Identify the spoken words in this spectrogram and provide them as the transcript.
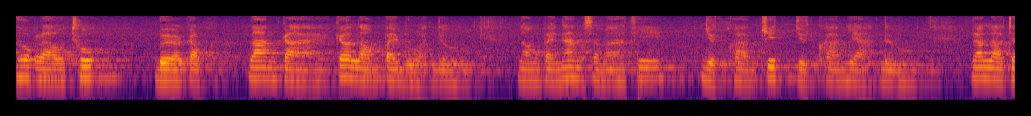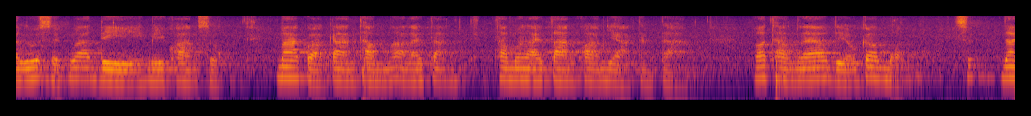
พวกเราทุกข์เบื่อกับร่างกายก็ลองไปบวชดดู ลองไปนั่งสมาธิหยุดความคิดหยุดความอยากดู แล้วเราจะรู้สึกว่าดีมีความสุข มากกว่าการทำอะไรต่าง ทำอะไรตามความอยากต่างๆ เพราะทำแล้วเดี๋ยวก็หมดได้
